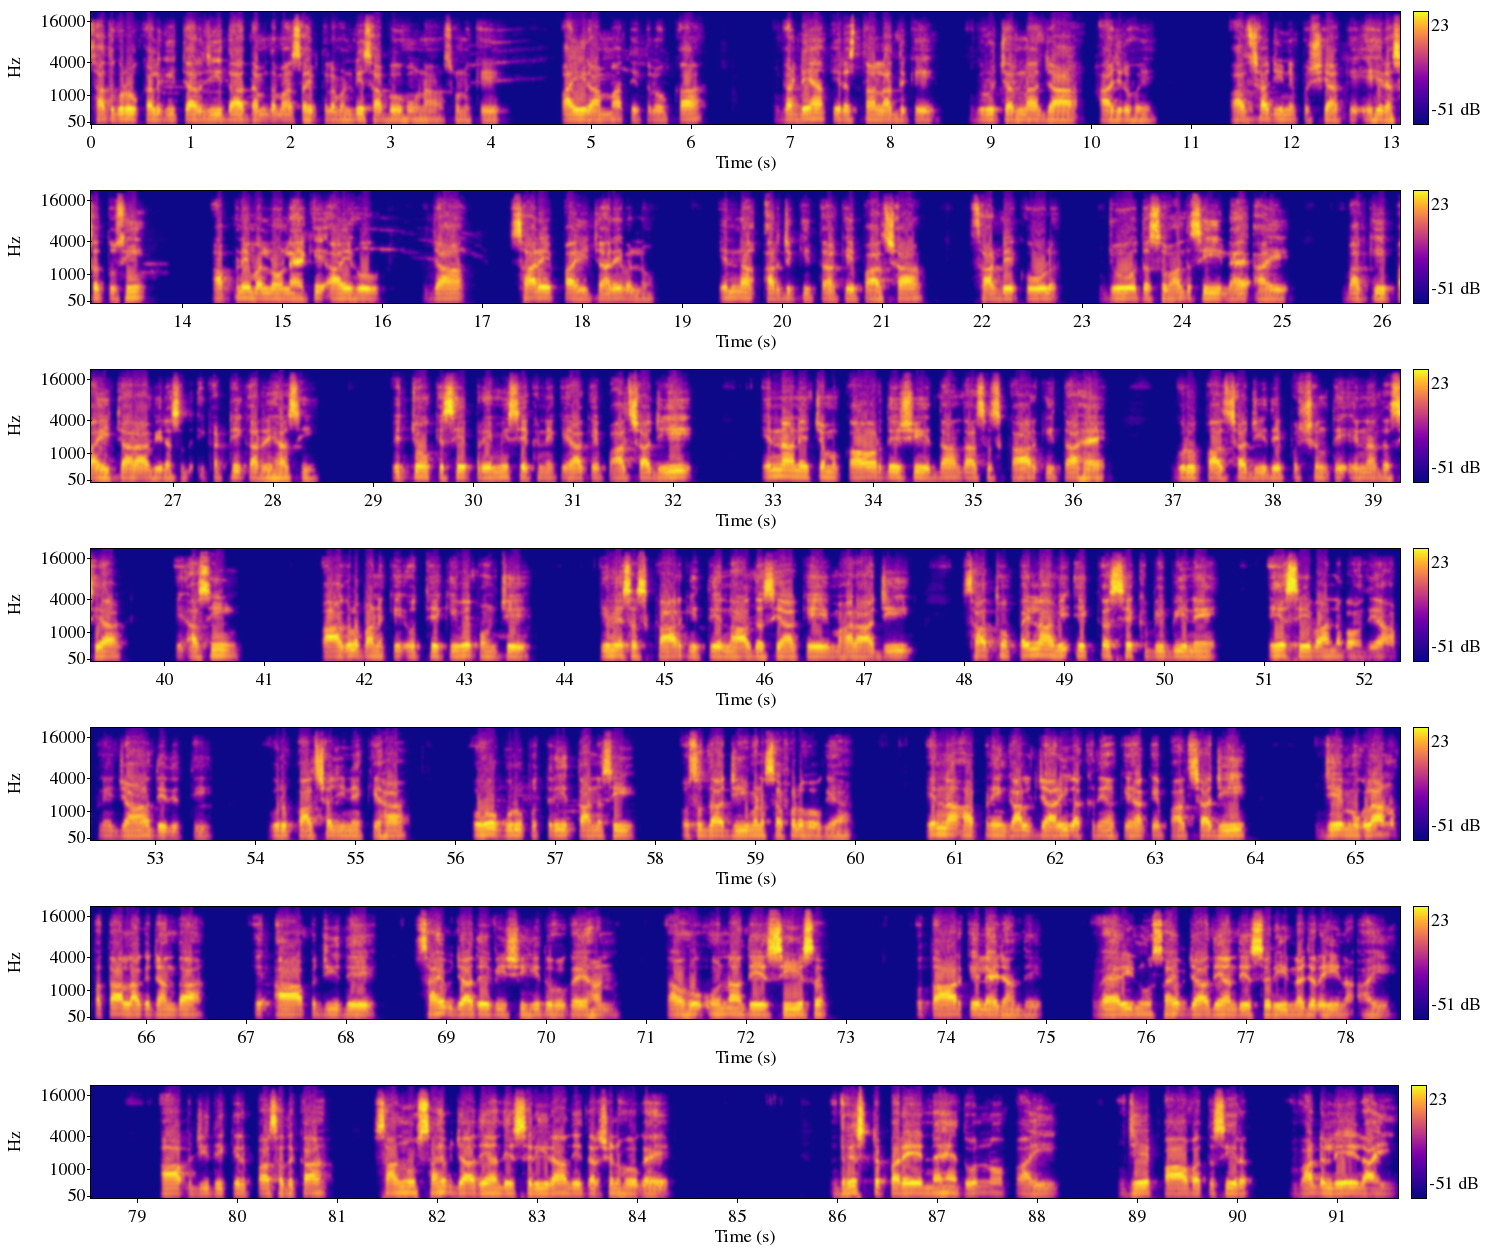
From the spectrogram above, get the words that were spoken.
ਸਤਿਗੁਰੂ ਕਲਗੀਧਰ ਜੀ ਦਾ ਦਮਦਮਾ ਸਾਹਿਬ ਤਲਵੰਡੀ ਸਾਬੋ ਹੋਣਾ ਸੁਣ ਕੇ ਭਾਈ ਰਾਮਾ ਤੇ ਤਲੋਕਾ ਗੱਡਿਆਂ ਤੇ ਰਸਤਾ ਲੱਦ ਕੇ ਗੁਰੂ ਚਰਨਾਂ ਜਾ ਹਾਜ਼ਰ ਹੋਏ। ਪਾਤਸ਼ਾਹ ਜੀ ਨੇ ਪੁੱਛਿਆ ਕਿ ਇਹ ਰਸਦ ਤੁਸੀਂ ਆਪਣੇ ਵੱਲੋਂ ਲੈ ਕੇ ਆਏ ਹੋ ਜਾਂ ਸਾਰੇ ਭਾਈਚਾਰੇ ਵੱਲੋਂ? ਇਹਨਾਂ ਅਰਜ਼ ਕੀਤਾ ਕਿ ਪਾਤਸ਼ਾਹ ਸਾਡੇ ਕੋਲ ਜੋ ਦਸਵੰਧ ਸੀ ਲੈ ਆਏ, ਬਾਕੀ ਭਾਈਚਾਰਾ ਵੀ ਰਸਦ ਇਕੱਠੀ ਕਰ ਰਿਹਾ ਸੀ। ਵਿੱਚੋਂ ਕਿਸੇ ਪ੍ਰੇਮੀ ਸਿੱਖ ਨੇ ਕਿਹਾ ਕਿ ਪਾਤਸ਼ਾਹ ਜੀ, ਇਹਨਾਂ ਨੇ ਚਮਕੌਰ ਦੇ ਸ਼ਹੀਦਾਂ ਦਾ ਸੰਸਕਾਰ ਕੀਤਾ ਹੈ। ਗੁਰੂ ਪਾਤਸ਼ਾਹ ਜੀ ਦੇ ਪੁੱਛਣ ਤੇ ਇਹਨਾਂ ਦੱਸਿਆ ਕਿ ਅਸੀਂ ਪਾਗਲ ਬਣ ਕੇ ਉੱਥੇ ਕਿਵੇਂ ਪਹੁੰਚੇ, ਕਿਵੇਂ ਸੰਸਕਾਰ ਕੀਤੇ। ਨਾਲ ਦੱਸਿਆ ਕਿ ਮਹਾਰਾਜ ਜੀ, ਸਾਥੋਂ ਪਹਿਲਾਂ ਵੀ ਇੱਕ ਸਿੱਖ ਬੀਬੀ ਨੇ ਇਹ ਸੇਵਾ ਨਿਭਾਉਂਦਿਆਂ ਆਪਣੀ ਜਾਨ ਦੇ ਦਿੱਤੀ। ਗੁਰੂ ਪਾਤਸ਼ਾਹ ਜੀ ਨੇ ਕਿਹਾ, ਉਹ ਗੁਰੂ ਪੁੱਤਰੀ ਧਨ ਸੀ। ਉਸ ਦਾ ਜੀਵਨ ਸਫਲ ਹੋ ਗਿਆ। ਇਹਨਾਂ ਆਪਣੀ ਗੱਲ ਜਾਰੀ ਰੱਖਦਿਆਂ ਕਿਹਾ ਕਿ, ਪਾਤਸ਼ਾਹ ਜੀ, ਜੇ ਮੁਗਲਾਂ ਨੂੰ ਪਤਾ ਲੱਗ ਜਾਂਦਾ ਕਿ ਆਪ ਜੀ ਦੇ ਸਾਹਿਬਜ਼ਾਦੇ ਵੀ ਸ਼ਹੀਦ ਹੋ ਗਏ ਹਨ, ਤਾਂ ਉਹ ਉਹਨਾਂ ਦੇ ਸੀਸ ਉਤਾਰ ਕੇ ਲੈ ਜਾਂਦੇ। ਵੈਰੀ ਨੂੰ ਸਾਹਿਬਜ਼ਾਦਿਆਂ ਦੇ ਸਰੀਰ ਨਜ਼ਰ ਹੀ ਨਾ ਆਏ। ਆਪ ਜੀ ਦੀ ਕਿਰਪਾ ਸਦਕਾ ਸਾਨੂੰ ਸਾਹਿਬਜ਼ਾਦਿਆਂ ਦੇ ਸਰੀਰਾਂ ਦੇ ਦਰਸ਼ਨ ਹੋ ਗਏ। ਦ੍ਰਿਸ਼ਟ ਪਰੇ ਨਹਿ ਦੋਨੋਂ ਭਾਈ, ਜੇ ਪਾਵਤ ਸਿਰ ਵੱਢ ਲੈ ਲਾਈ,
